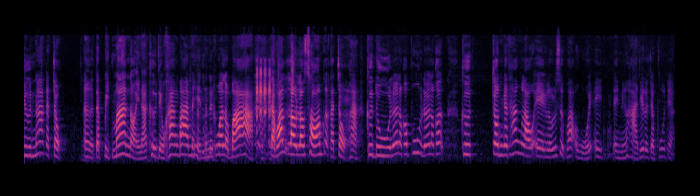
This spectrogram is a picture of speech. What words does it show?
ยืนหน้ากระจก เออ แต่ปิดม่านหน่อยนะ คือเดี๋ยวข้างบ้านมาเห็นมันนึกว่าเราบ้า แต่ว่าเราเราซ้อมกับกระจกค่ะ คือดูแล้วเราก็พูดแล้วเราก็คือ จนกระทั่งเราเองเรารู้สึกว่าโอ้โหไอไอเนื้อหาที่เราจะพูดเนี่ย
